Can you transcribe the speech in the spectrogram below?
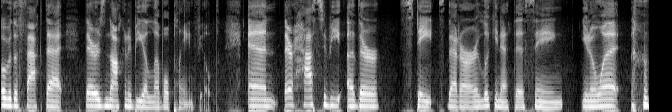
over the fact that there's not going to be a level playing field. And there has to be other states that are looking at this saying, you know what? we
